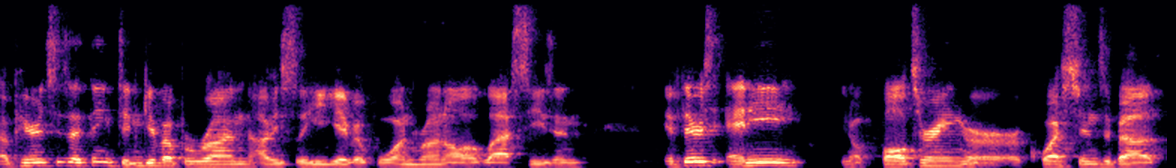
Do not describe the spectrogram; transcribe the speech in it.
appearances, I think, didn't give up a run. Obviously he gave up one run all last season. If there's any you know faltering or, or questions about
